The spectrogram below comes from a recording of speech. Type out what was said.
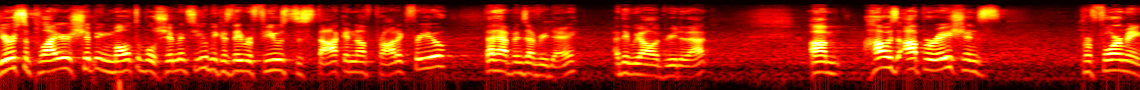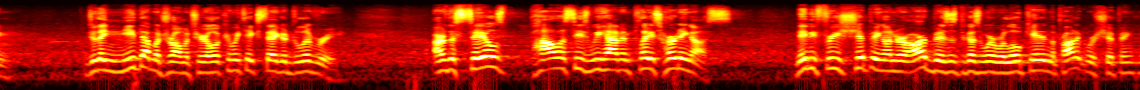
your suppliers shipping multiple shipments to you because they refuse to stock enough product for you? That happens every day. I think we all agree to that. Um, how is operations performing? Do they need that much raw material or can we take staggered delivery? Are the sales policies we have in place hurting us? Maybe free shipping under our business because of where we're located and the product we're shipping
